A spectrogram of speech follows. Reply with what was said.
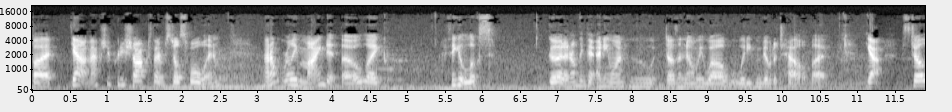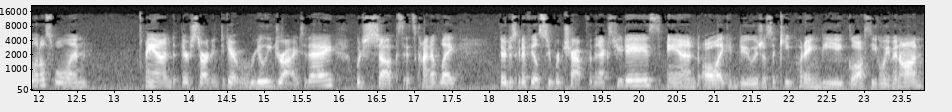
But yeah, I'm actually pretty shocked that I'm still swollen. I don't really mind it though. Like, I think it looks good. I don't think that anyone who doesn't know me well would even be able to tell. But yeah, still a little swollen. And they're starting to get really dry today, which sucks. It's kind of like they're just gonna feel super chapped for the next few days. And all I can do is just to keep putting the glossy ointment on.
